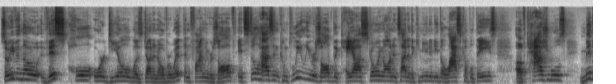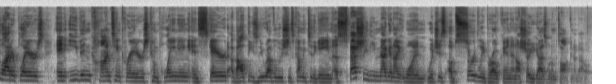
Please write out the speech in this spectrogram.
So even though this whole ordeal was done and over with and finally resolved, it still hasn't completely resolved the chaos going on inside of the community the last couple days of casuals, mid-ladder players, and even content creators complaining and scared about these new evolutions coming to the game, especially the Mega Knight one, which is absurdly broken, and I'll show you guys what I'm talking about.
